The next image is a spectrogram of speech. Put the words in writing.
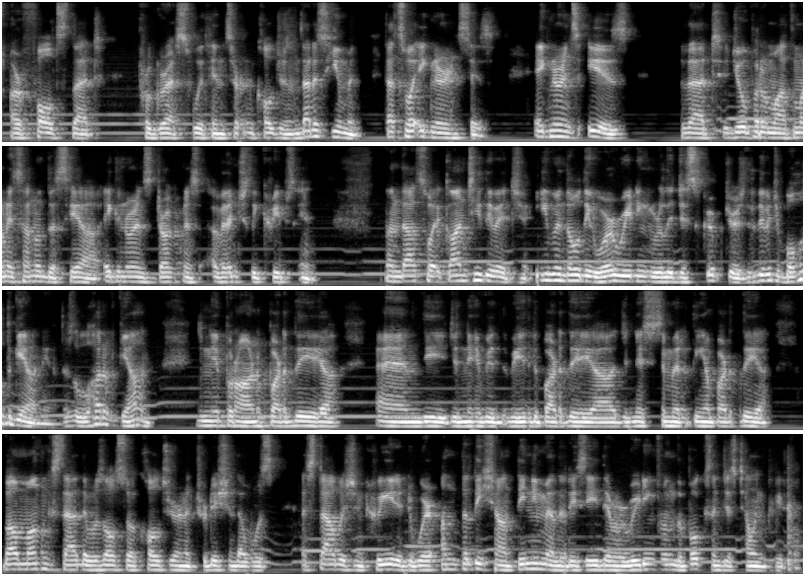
are faults that progress within certain cultures, and that is human. That's what ignorance is. Ignorance is that ignorance, darkness eventually creeps in. and that's why Kanchi ਦੇ ਵਿੱਚ even though they were reading religious scriptures ਦੇ ਵਿੱਚ ਬਹੁਤ ਗਿਆਨ ਹੈ there's a lot of ਗਿਆਨ ਜਿੰਨੇ ਪੁਰਾਣ ਪੜ੍ਹਦੇ ਆ and the ਜਿੰਨੇ ਵੇਦ ਵੇਦ ਪੜ੍ਹਦੇ ਆ ਜਿੰਨੇ ਸਿਮਰਤੀਆਂ ਪੜ੍ਹਦੇ ਆ but amongst that there was also a culture and a tradition that was established and created where ਅੰਦਰ ਦੀ ਸ਼ਾਂਤੀ ਨਹੀਂ ਮਿਲ ਰਹੀ ਸੀ they were reading from the books and just telling people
